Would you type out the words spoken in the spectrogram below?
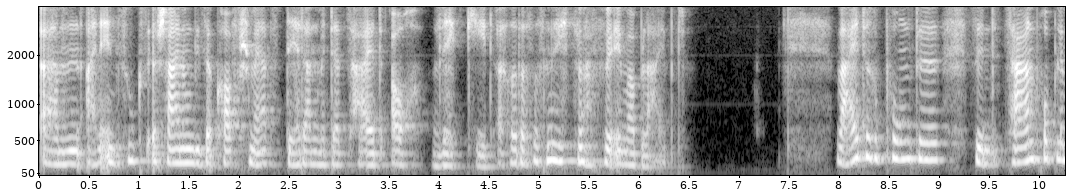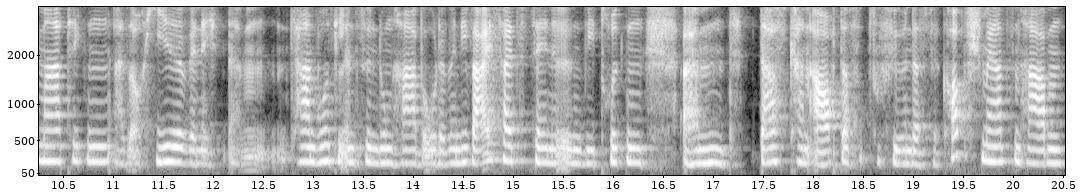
ähm, eine Entzugserscheinung dieser Kopfschmerz, der dann mit der Zeit auch weggeht. Also das ist nichts, was für immer bleibt. Weitere Punkte sind Zahnproblematiken, also auch hier, wenn ich ähm, Zahnwurzelentzündung habe oder wenn die Weisheitszähne irgendwie drücken, ähm, das kann auch dazu führen, dass wir Kopfschmerzen haben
